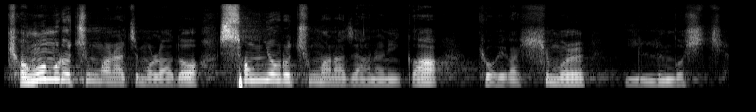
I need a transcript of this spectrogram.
경험으로 충만할지 몰라도 성령으로 충만하지 않으니까 교회가 힘을 잃는 것이죠.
